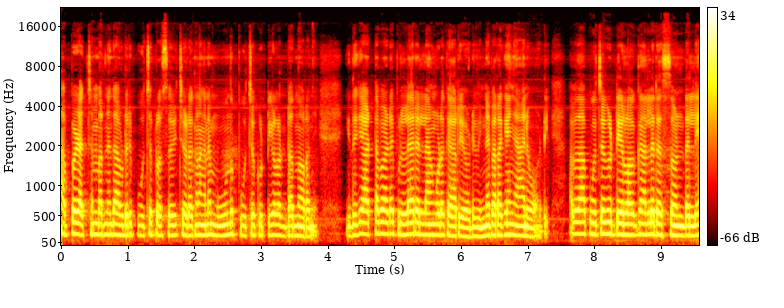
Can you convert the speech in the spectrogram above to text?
അപ്പോഴച്ഛൻ പറഞ്ഞത് അവിടെ ഒരു പൂച്ച പ്രസവിച്ച് കിടക്കണം. അങ്ങനെ മൂന്ന് പൂച്ചക്കുട്ടികളുണ്ടെന്ന് പറഞ്ഞ്. ഇത് കേട്ടപാടെ പിള്ളേരെല്ലാം കൂടെ കയറി ഓടി. പിന്നെ പിറകെ ഞാനും ഓടി. അപ്പോൾ ആ പൂച്ചക്കുട്ടികളൊക്കെ നല്ല രസമുണ്ടല്ലേ?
